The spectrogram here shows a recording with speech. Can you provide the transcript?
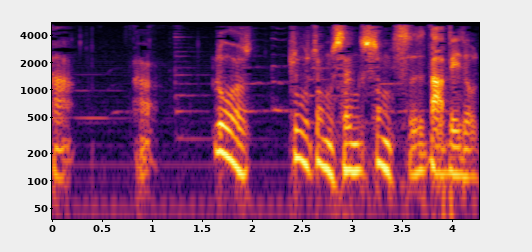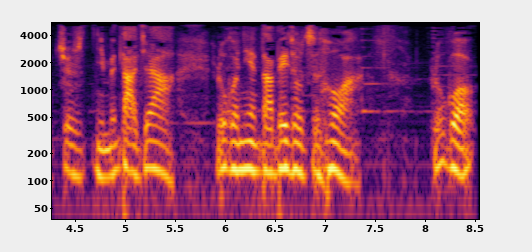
啊啊，若助众生诵持大悲咒，就是你们大家如果念大悲咒之后啊，如果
